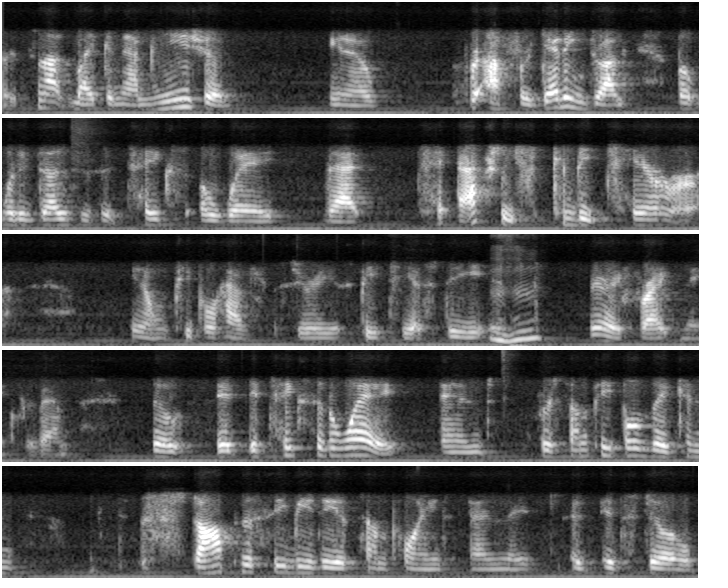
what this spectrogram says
It's not like an amnesia, you know, a forgetting drug. But what it does is it takes away that t- actually can be terror. You know, when people have serious PTSD, mm-hmm. it's very frightening for them. So it, it takes it away. And for some people, they can stop the CBD at some point, and they, it, it's still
